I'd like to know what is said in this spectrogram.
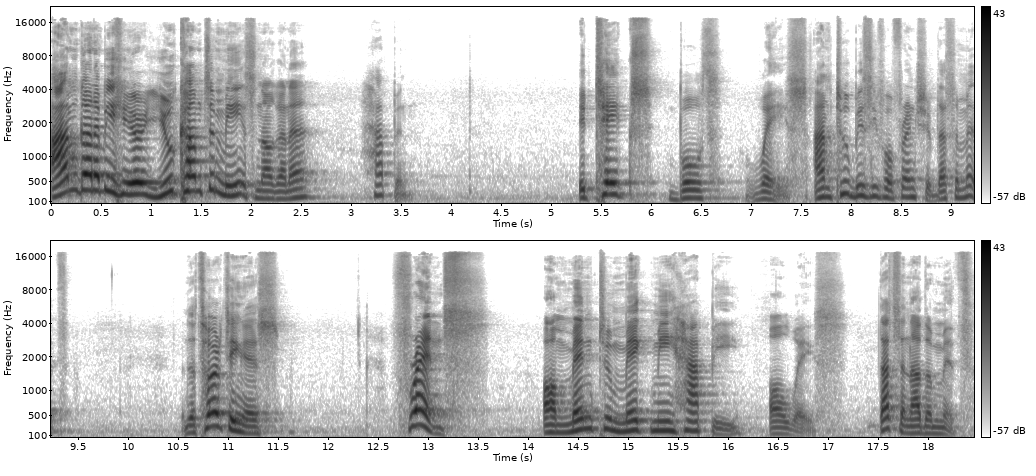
I'm going to be here, you come to me, it's not going to happen. It takes both ways. I'm too busy for friendship. That's a myth. The third thing is friends are meant to make me happy always. That's another myth.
